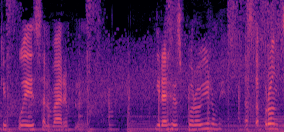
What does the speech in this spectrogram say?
que puede salvar el planeta. Gracias por oírme. Hasta pronto.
